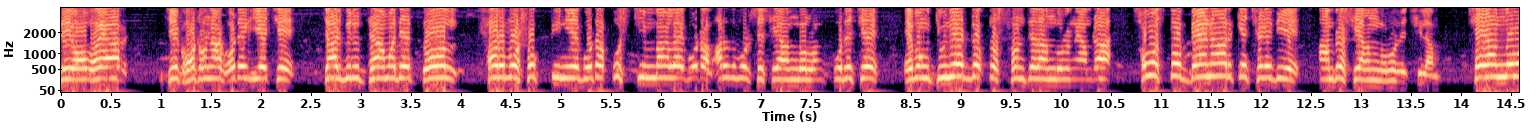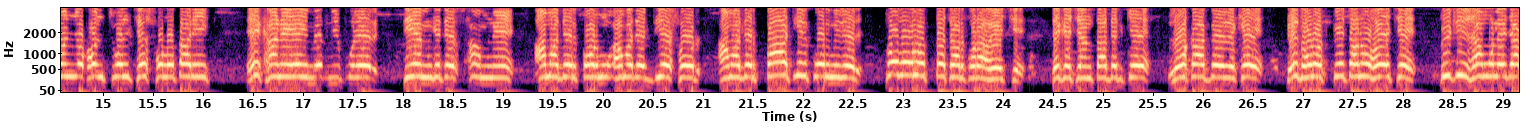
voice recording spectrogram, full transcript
সরকারের অভয়ার যে ঘটনা ঘটে গিয়েছে, যার বিরুদ্ধে আমাদের দল সর্বশক্তি নিয়ে গোটা পশ্চিম বাংলায় গোটা ভারতবর্ষে সে আন্দোলন করেছে এবং জুনিয়র ডক্টর ফ্রন্টের আন্দোলনে আমরা সমস্ত ব্যানারকে ছেড়ে দিয়ে আমরা সেই আন্দোলনে ছিলাম। সেই আন্দোলন যখন চলছে ষোলো তারিখ, এখানে এই মেদিনীপুরের ডিএম গেটের সামনে আমাদের কর্ম, আমাদের ডিএসওর, আমাদের পার্টির কর্মীদের প্রবল অত্যাচার করা হয়েছে। দেখেছেন তাদেরকে লোকাপে রেখে বেধড়ক পেটানো হয়েছে। ব্রিটিশ আমলে যা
